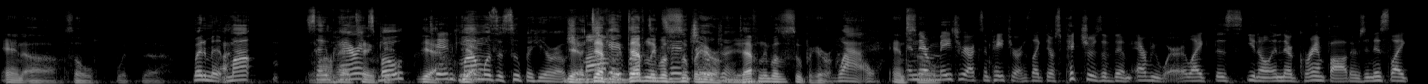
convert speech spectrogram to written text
and uh, so with the Wait a minute, mom, same mom had 10 parents kids. both. Yeah, Ten yeah. Mom was a superhero. yeah, she definitely, gave birth definitely to was a 10 superhero. children. Definitely was a superhero. Wow. And, and so, they're matriarchs and patriarchs. Like there's pictures of them everywhere, like this, you know, and their grandfathers, and it's like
